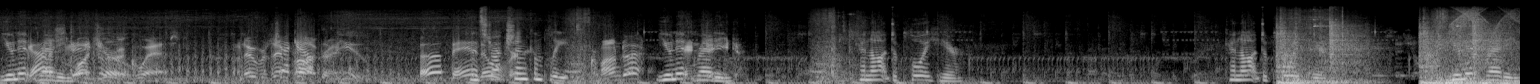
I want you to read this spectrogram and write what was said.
Unit Got ready. What's your request? Maneuvers in Check out the progress. view. Up and Construction over. complete. Commander? Unit Indeed. ready. Cannot deploy here. Cannot deploy here. Unit ready.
